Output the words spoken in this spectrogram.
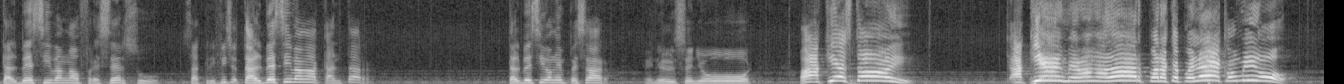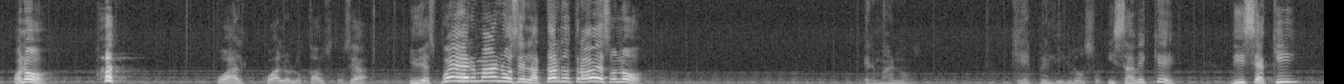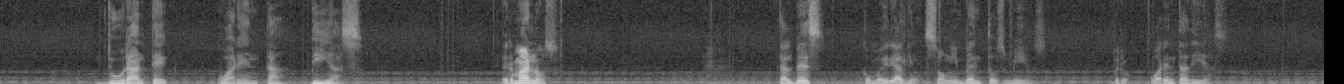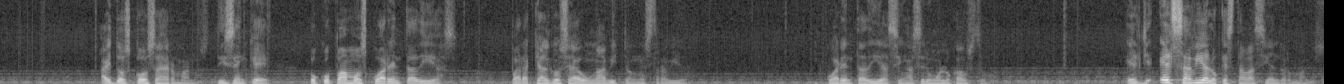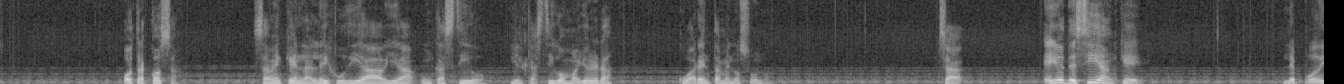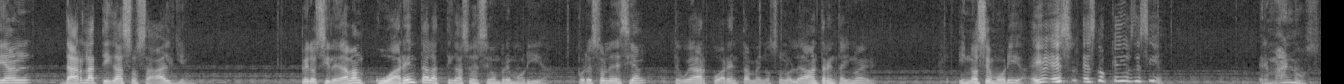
Tal vez iban a ofrecer su sacrificio, tal vez iban a cantar, tal vez iban a empezar en el Señor. Aquí estoy, ¿A quién me van a dar para que pelee conmigo? ¿O no? ¿Cuál? ¿Cuál holocausto? O sea, y después, hermanos, en la tarde otra vez, ¿o no? Hermanos, qué peligroso. ¿Y sabe qué? Dice aquí, durante 40 días. Hermanos, tal vez, como diría alguien, son inventos míos, pero 40 días. Hay dos cosas, hermanos. Dicen que ocupamos 40 días para que algo sea un hábito en nuestra vida. 40 días sin hacer un holocausto. Él, sabía lo que estaba haciendo, hermanos. Otra cosa, saben que en la ley judía había un castigo y el castigo mayor era 40 menos 1. O sea, ellos decían que le podían dar latigazos a alguien pero si le daban 40 latigazos, ese hombre moría. Por eso le decían, te voy a dar 40 menos 1, le daban 39. Y no se moría. Es, es lo que ellos decían. Hermanos,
